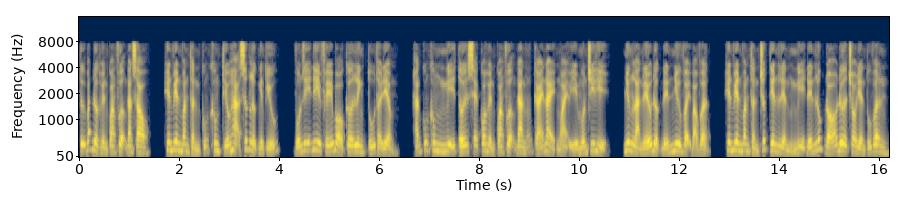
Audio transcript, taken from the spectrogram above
Tự bắt được huyền quang phượng đan sau, hiên viên văn thần cũng không thiếu hạ sức lực nghiên cứu, vốn dĩ đi phế bỏ cơ linh tú thời điểm, hắn cũng không nghĩ tới sẽ có huyền quang phượng đan cái này ngoài ý muốn chi hỉ, nhưng là nếu được đến như vậy bảo vật, hiên viên văn thần trước tiên liền nghĩ đến lúc đó đưa cho Điền Tú Vân,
